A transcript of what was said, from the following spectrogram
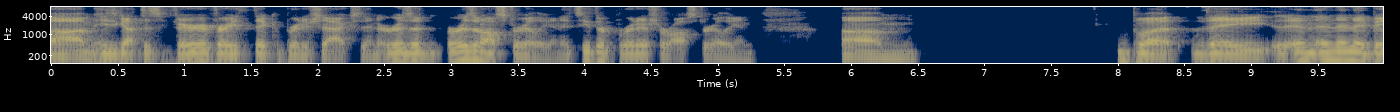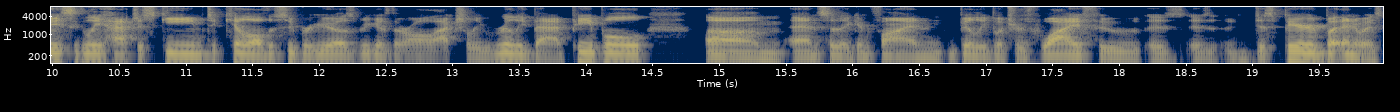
Um, he's got this very very thick British accent, or is it or is it Australian? It's either British or Australian. Um, but they and, and then they basically hatch a scheme to kill all the superheroes because they're all actually really bad people um, and so they can find Billy Butcher's wife who is is disappeared. But anyways,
